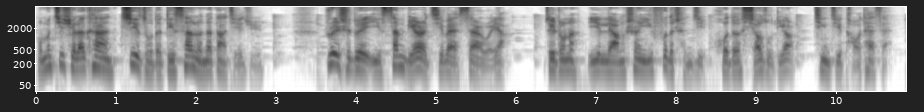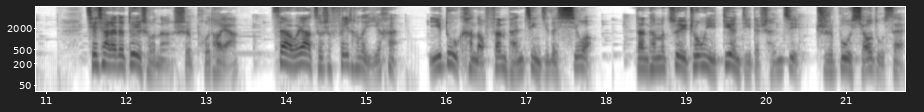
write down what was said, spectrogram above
我们继续来看 G 组的第三轮的大结局。瑞士队以三比二击败塞尔维亚，最终呢以两胜一负的成绩获得小组第二，晋级淘汰赛。接下来的对手呢是葡萄牙，塞尔维亚则是非常的遗憾，一度看到翻盘晋级的希望，但他们最终以垫底的成绩止步小组赛，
